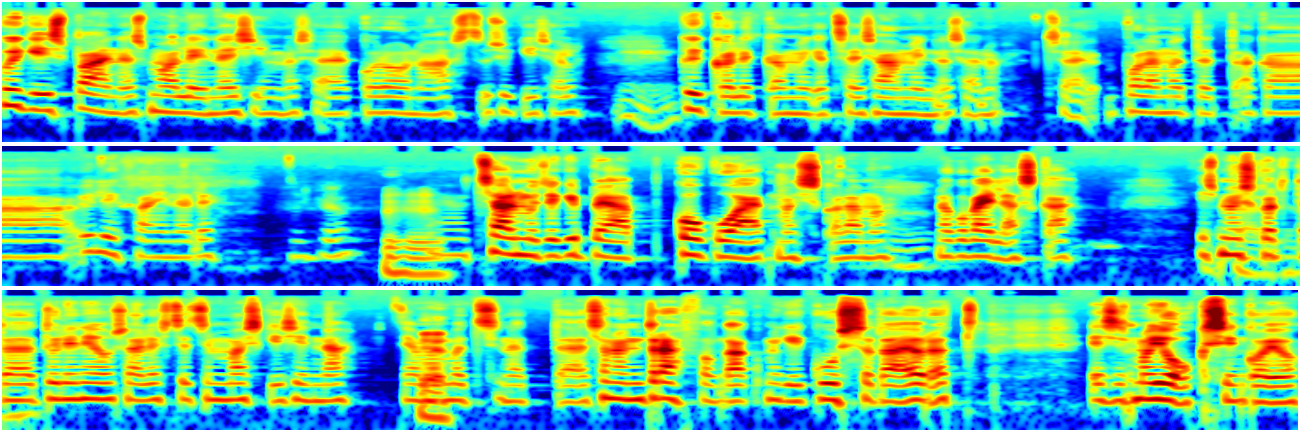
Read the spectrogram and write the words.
Kuigi Hispaanias ma olin esimese koroona-aasta sügisel, Mm. kõik olid ka mingi, et sa ei saa minna, see noh, see pole mõtet, aga ülifine oli. Mhm. seal muidugi peab kogu aeg mask olema Mhm. nagu väljas ka. ja siis ma ükskord äh, tulin jõusaalist, jätsin maski sinna ja ma Jah. mõtlesin, et äh, seal on trahv on ka mingi kuussada eurot. ja siis ma jooksin koju,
